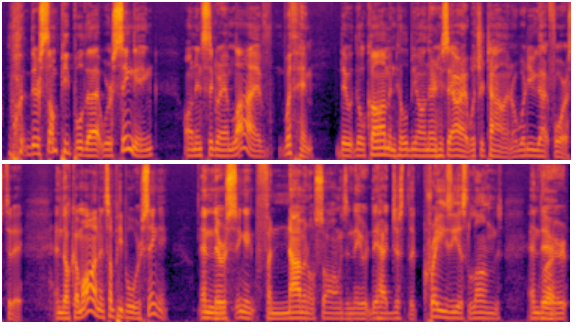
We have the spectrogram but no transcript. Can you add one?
there's some people that were singing on Instagram Live with him. They, they'll come and he'll be on there and he'll say, "All right, what's your talent or what do you got for us today?" And they'll come on and some people were singing, and they hmm. were singing phenomenal songs, and they were, they had just the craziest lungs. And they're Right.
